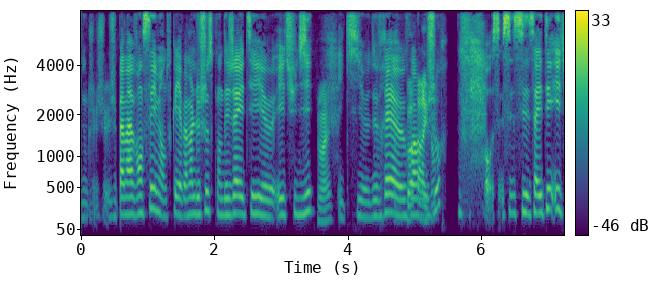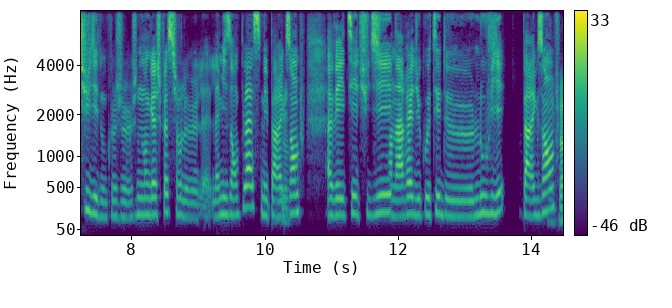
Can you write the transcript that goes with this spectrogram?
Donc je ne vais pas m'avancer, mais en tout cas, il y a pas mal de choses qui ont déjà été euh, étudiées et qui euh, devraient euh, voir le jour. bon, ça a été étudié, donc je, je ne m'engage pas sur le, la, mise en place, mais par exemple, avait été étudié un arrêt du côté de Louviers, par exemple,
